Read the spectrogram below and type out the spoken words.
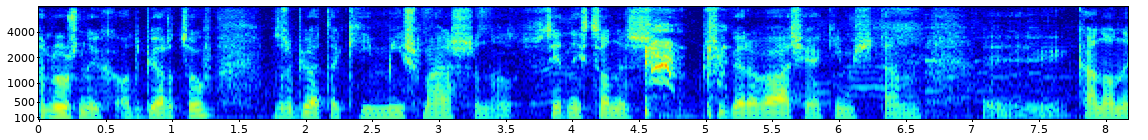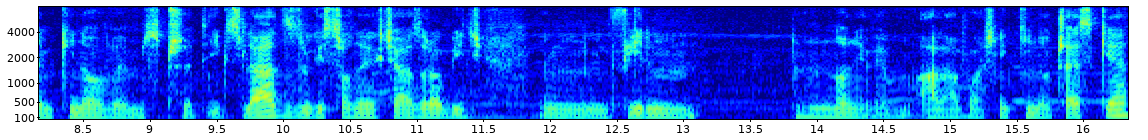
różnych odbiorców. Zrobiła taki miszmasz, no, z jednej strony sugerowała się jakimś tam y, kanonem kinowym sprzed x lat, z drugiej strony chciała zrobić mm, film, no nie wiem, ala właśnie kino czeskie,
